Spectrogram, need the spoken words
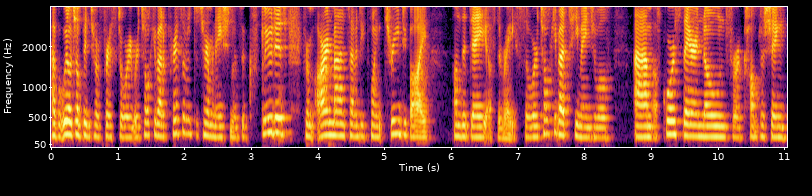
Uh, but we'll jump into our first story. We're talking about a person with determination was excluded from Ironman 70.3 Dubai on the day of the race. So we're talking about Team Angel Wolf. Um, of course, they are known for accomplishing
